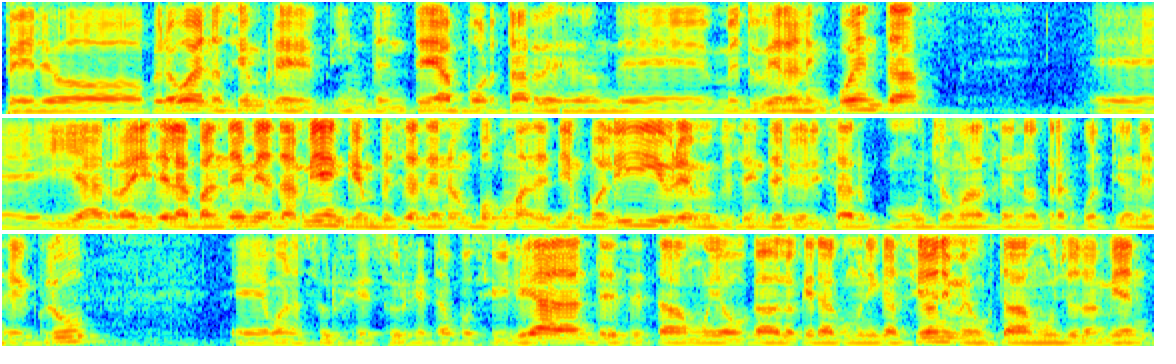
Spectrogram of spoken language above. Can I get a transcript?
pero, pero bueno, siempre intenté aportar desde donde me tuvieran en cuenta. Eh, y a raíz de la pandemia también, que empecé a tener un poco más de tiempo libre, me empecé a interiorizar mucho más en otras cuestiones del club. Eh, bueno, surge, surge esta posibilidad. Antes estaba muy abocado a lo que era comunicación y me gustaba mucho también,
